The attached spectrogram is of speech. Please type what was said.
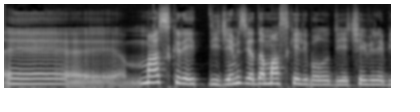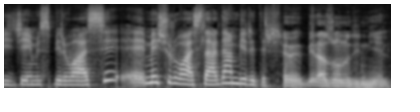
e, Masquerade diyeceğimiz ya da Maskeli Bolo diye çevirebileceğimiz bir valsi e, meşhur valslerden biridir. Evet biraz onu dinleyelim.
